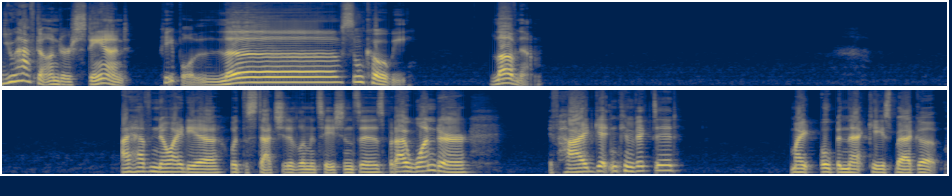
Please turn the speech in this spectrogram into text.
you have to understand people love some Kobe. Love them. I have no idea what the statute of limitations is, but I wonder if Hyde getting convicted might open that case back up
